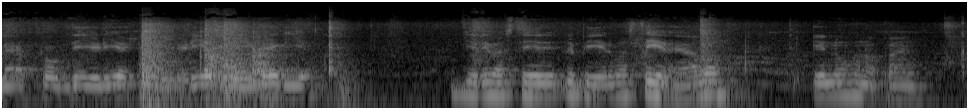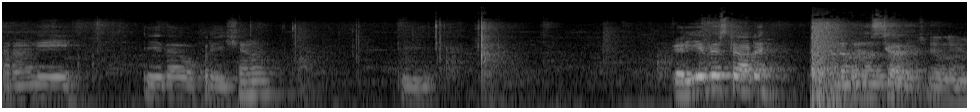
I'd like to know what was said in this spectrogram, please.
ਲੈਪਟਾਪ ਦੀ ਜਿਹੜੀ ਆ ਹੀਲ ਜਿਹੜੀ ਆ ਪਲੇਟ ਹੈਗੀ ਆ ਜਿਹਦੇ ਵਾਸਤੇ ਰਿਪੇਅਰ ਵਾਸਤੇ ਆਇਆ ਵਾ। ਤੇ ਇਹਨੂੰ ਹੁਣ ਆਪਾਂ ਕਰਾਂਗੇ ਇਹਦਾ ਆਪਰੇਸ਼ਨ ਤੇ ਕਰੀਏ ਫਿਰ ਸਟਾਰਟ ਚਲੋ।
